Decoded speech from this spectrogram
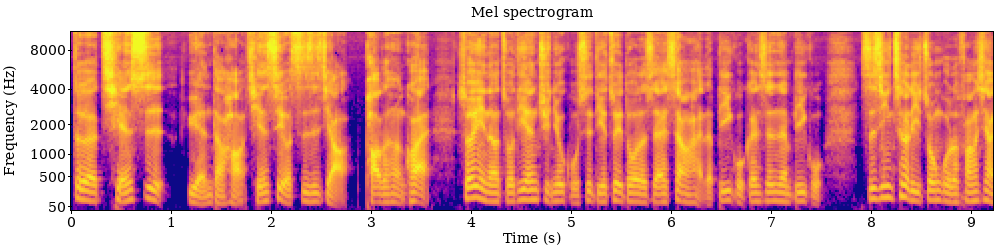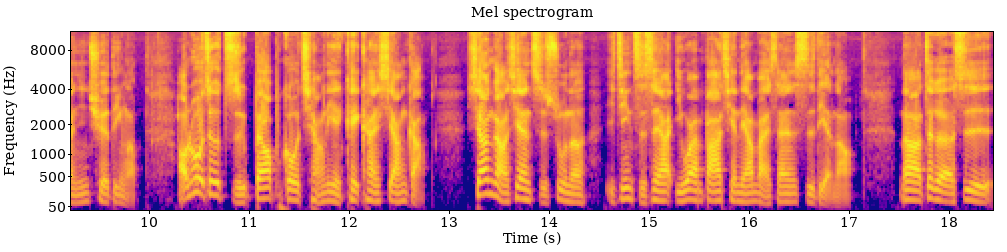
这个钱是圆的哈，钱是有四只脚，跑得很快。所以呢，昨天全球股市跌最多的是在上海的 B 股跟深圳 B 股，资金撤离中国的方向已经确定了。好，如果这个指标不够强烈，可以看香港。香港现在指数呢，已经只剩下一万八千两百三十四点了。那这个是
